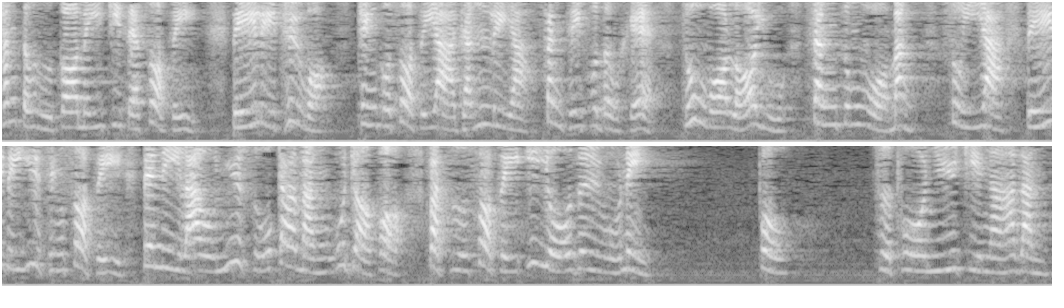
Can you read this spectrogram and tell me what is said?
很多是高美记的少贼，队里偷我，听过少贼呀，城里呀，生财富都海，做我老友，山中我们，所以呀，队里又称少贼，对你老女手干忙我家宝，不知少贼一有任务呢？不，只怕女见外人，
